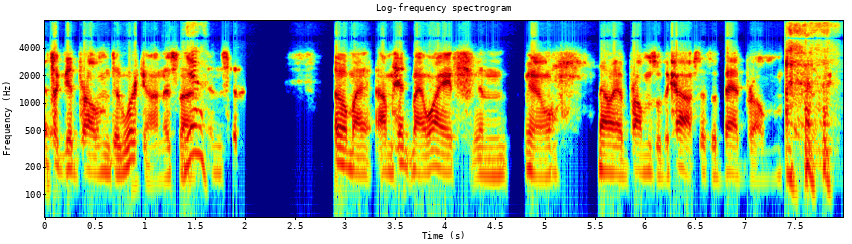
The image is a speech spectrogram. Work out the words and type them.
That's a good problem to work on. It's not yeah. instead. oh my, I'm hitting my wife, and you know now I have problems with the cops. That's a bad problem.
